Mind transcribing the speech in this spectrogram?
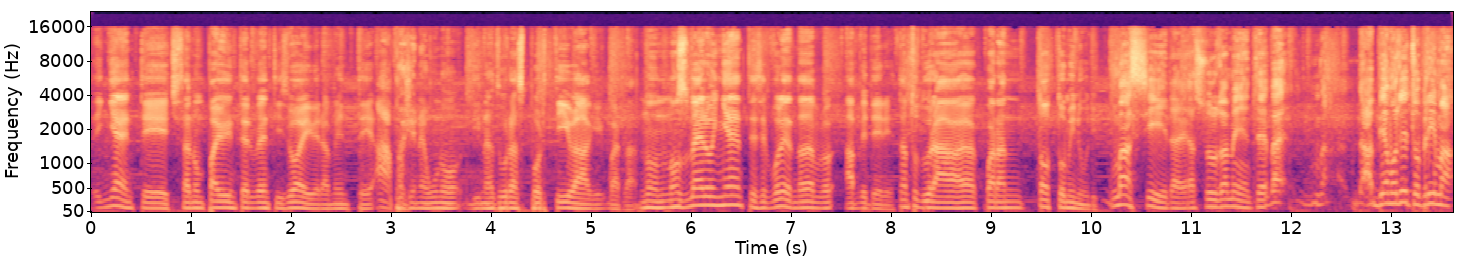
e niente, ci stanno un paio di interventi suoi veramente. Ah, poi ce n'è uno di natura sportiva che guarda, non, non svelo niente. Se volete andate a- a vedere. Tanto dura 48 minuti. Ma sì, dai, assolutamente. Beh, abbiamo detto prima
